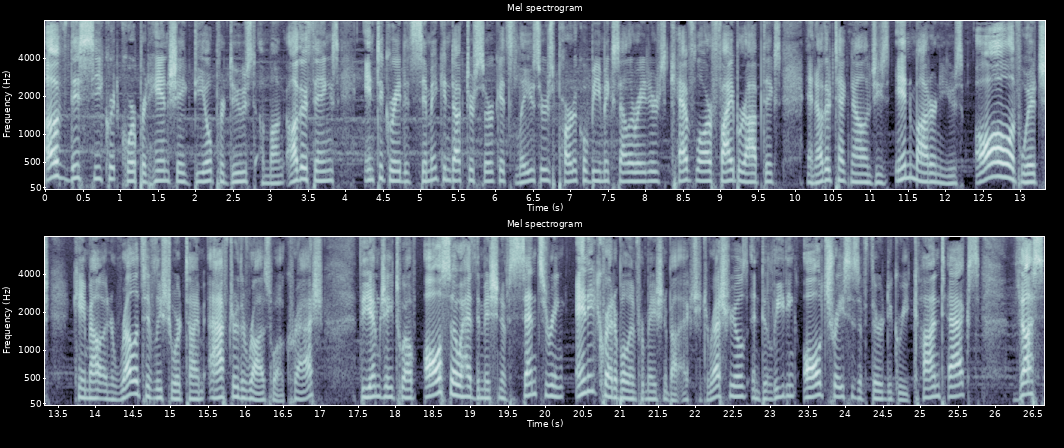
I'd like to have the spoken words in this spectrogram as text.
of this secret corporate handshake deal produced, among other things, integrated semiconductor circuits, lasers, particle beam accelerators, Kevlar, fiber optics, and other technologies in modern use, all of which came out in a relatively short time after the Roswell crash. The MJ 12 also had the mission of censoring any credible information about extraterrestrials and deleting all traces of third degree contacts. Thus,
